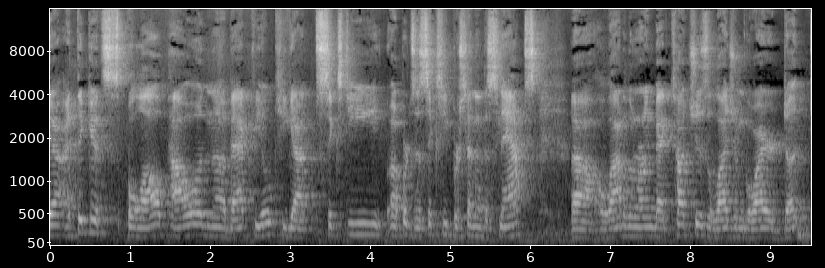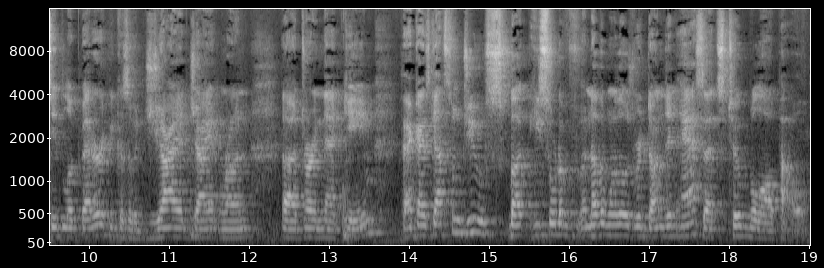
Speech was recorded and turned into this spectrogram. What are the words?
Yeah, I think it's Bilal Powell in the backfield. He got 60, upwards of 60% of the snaps. Uh, a lot of the running back touches. Elijah McGuire did look better because of a giant, giant run uh, during that game. That guy's got some juice, but he's sort of another one of those redundant assets to Bilal Powell.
